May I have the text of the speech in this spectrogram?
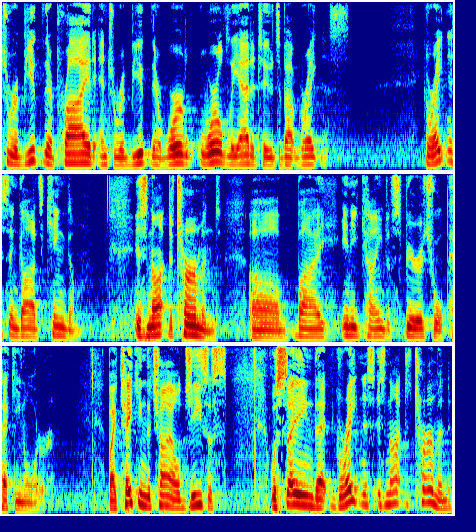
to rebuke their pride and to rebuke their worldly attitudes about greatness. Greatness in God's kingdom is not determined um, by any kind of spiritual pecking order. By taking the child, Jesus was saying that greatness is not determined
